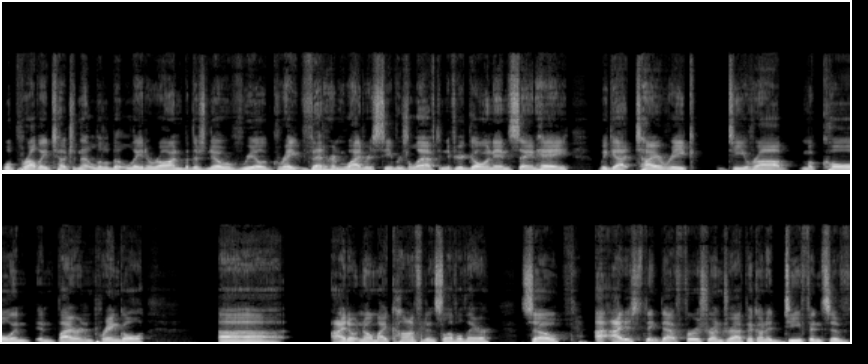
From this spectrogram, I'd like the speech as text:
We'll probably touch on that a little bit later on, but there's no real great veteran wide receivers left. And if you're going in saying, hey, we got Tyreek, D Rob, Mecole, and, and Byron Pringle, uh, I don't know my confidence level there. So I, I just think that first round draft pick on a defensive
